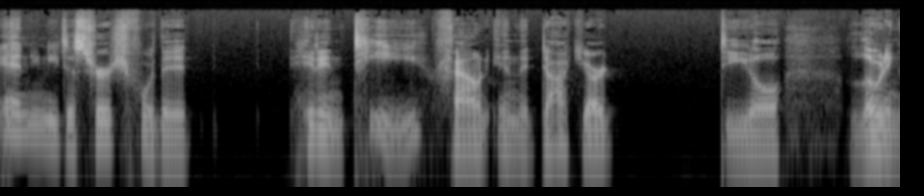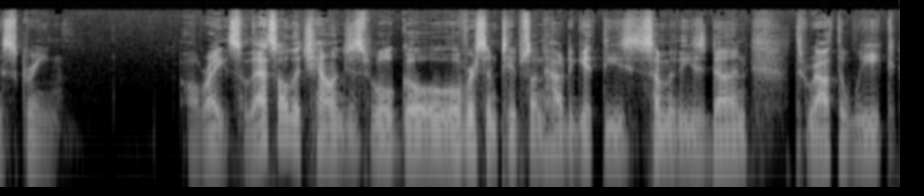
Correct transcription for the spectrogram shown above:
And you need to search for the hidden T found in the dockyard deal loading screen. All right, so that's all the challenges. We'll go over some tips on how to get these some of these done throughout the week.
